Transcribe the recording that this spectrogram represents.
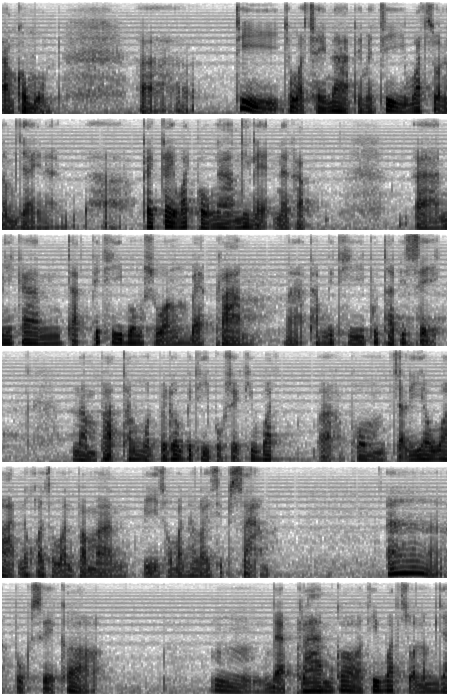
ตามข้อมูลที่จังหวัดชัยนาทเนี่ยมันที่วัดสวนลำไยนะใกล้ๆวัดโพงามนี่แหละนะครับมีการจัดพิธีบวงสรวงแบบพราหมณ์นะทำพิธีพุทธาพิเศษนำพระทั้งหมดไปร่วมพิธีปลุกเสกที่วัดพรมจริยวาสนครสวรรค์ประมาณปี 2513อ่าปลุกเสกก็ แบบพราหมณ์ก็ที่วัดสวนลำไย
